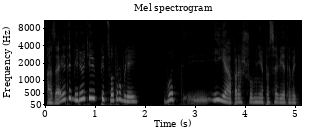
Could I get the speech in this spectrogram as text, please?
А за это берете 500 рублей. Вот и я прошу мне посоветовать».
